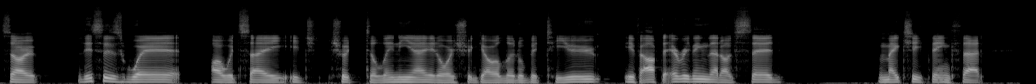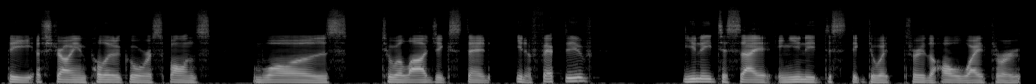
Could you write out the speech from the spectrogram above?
So this is where I would say it should delineate or it should go a little bit to you. If after everything that I've said makes you think that the Australian political response was to a large extent ineffective, you need to say it and you need to stick to it through the whole way through.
